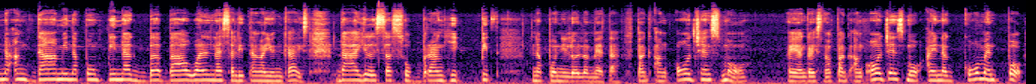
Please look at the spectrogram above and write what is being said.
na ang dami na pong pinagbabawal na salita ngayon guys dahil sa sobrang higpit na po ni Lolo Meta. Pag ang audience mo, ayan guys, no, pag ang audience mo ay nag-comment po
